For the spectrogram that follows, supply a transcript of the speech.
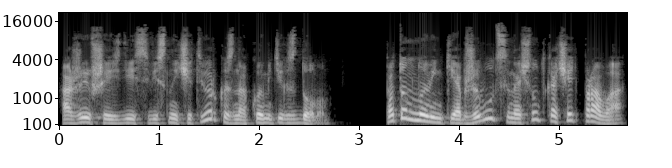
а жившая здесь с весны четверка знакомить их с домом. Потом новенькие обживутся и начнут качать права,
